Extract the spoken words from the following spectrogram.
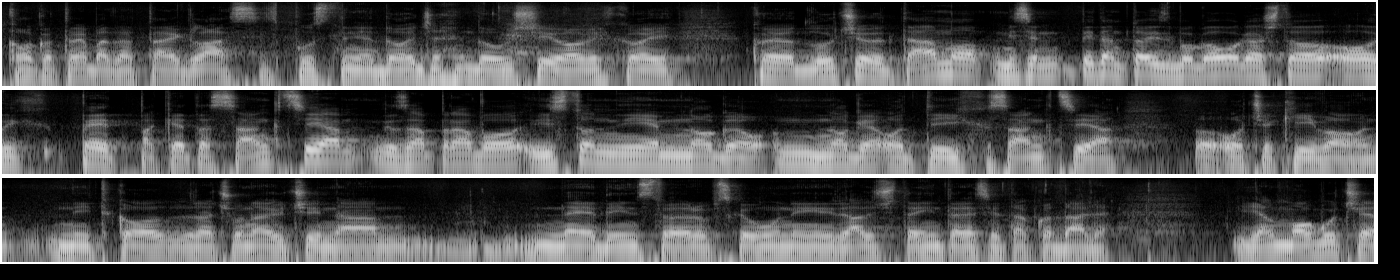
Koliko treba da taj glas iz pustinje dođe do ušiju ovih koji, koji odlučuju tamo. Mislim, pitam to i zbog ovoga što ovih pet paketa sankcija zapravo isto nije mnogo, mnoge od tih sankcija očekivao nitko računajući na nejedinstvo Europske unije, različite interese i tako dalje. Je li moguće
